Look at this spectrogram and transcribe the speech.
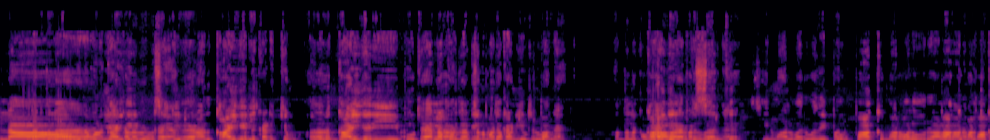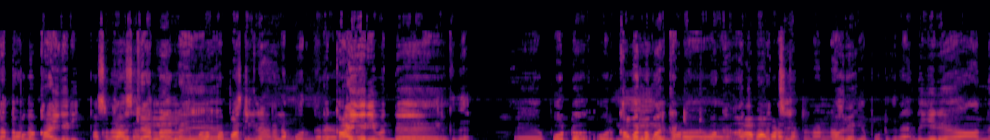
எல்லா விதமான காய்கறி அது காய்கறி. கிடைக்கும். அதாவது காய்கறி போட்டு கேரளா பொறுத்தவரைக்கும் மட்டும் பண்ணி விட்டுருவாங்க அந்த அளவுக்கு காய்கறி பெருசாக இருக்கு. சினிமாவில் வருவதை ஒரு பாக்கு மரம். அவ்வளோ ஒரு அழகான மரத்துக்கு அந்த பக்கம் காய்கறி. அதாவது கேரளாவில் பார்த்தீங்கன்னா நிலம்பூருங்கிற காய்கறி வந்து இருக்குது. போட்டு ஒரு கவரில் மாதிரி கட்டி விட்டுருவாங்க. மாமா படத்தோட்டனால நான் போட்டுக்கிறேன். அந்த ஏரியா அந்த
